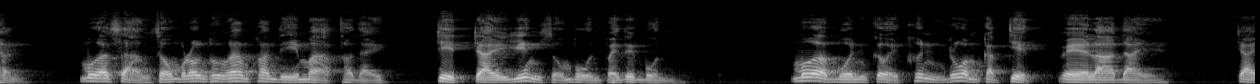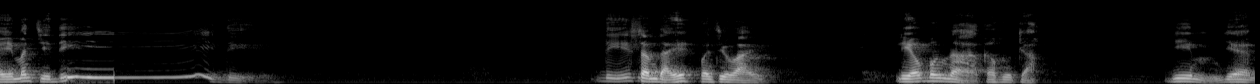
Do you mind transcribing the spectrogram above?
หันเมื่อสั่งสมรนคุณงามความดีมากเท่าใด จิตใจยิ่งสมบูรณ์ไปด้วยบุญ เมื่อบุญเกิดขึ้นร่วมกับจิต เวลาใด ใจมันจะดีดี ดีสำใดเพิ่นสิไหวเหลียวเบื้องหน้าก็รู้จัก ยิ้มแย้ม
